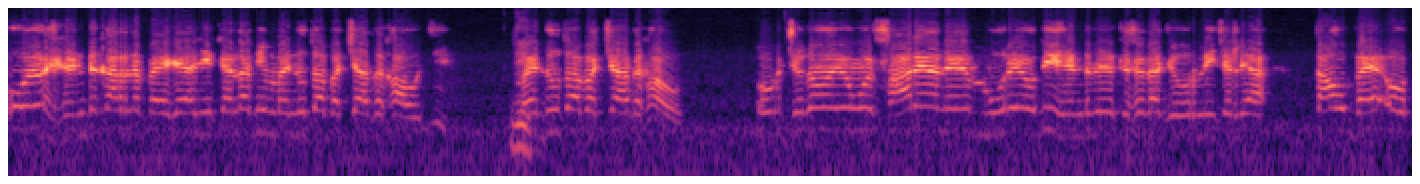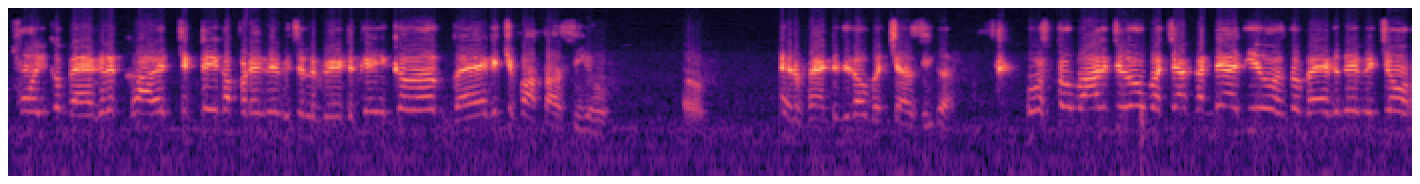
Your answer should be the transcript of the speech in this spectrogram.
ਉਹ ਹਿੰਡ ਕਰਨ ਪੈ ਗਿਆ ਜੀ ਕਹਿੰਦਾ ਵੀ ਮੈਨੂੰ ਤਾਂ ਬੱਚਾ ਦਿਖਾਓ ਜੀ। ਮੈਨੂੰ ਤਾਂ ਬੱਚਾ ਦਿਖਾਓ। ਉਹ ਜਦੋਂ ਉਹ ਸਾਰਿਆਂ ਨੇ ਮੂਰੇ ਉਹਦੀ ਹਿੰਡ ਦੇ ਕਿਸੇ ਦਾ ਜ਼ੋਰ ਨਹੀਂ ਚੱਲਿਆ ਤਾਂ ਉਹ ਉੱਥੋਂ ਇੱਕ ਬੈਗ ਦੇ ਕਾਲੇ ਚਿੱਟੇ ਕੱਪੜੇ ਦੇ ਵਿੱਚ ਲਪੇਟ ਕੇ ਇੱਕ ਬੈਗ ਚ ਪਾਤਾ ਸੀ ਉਹ। ਇਨਫੈਂਟ ਜਿਹੜਾ ਉਹ ਬੱਚਾ ਸੀਗਾ। ਉਸ ਤੋਂ ਬਾਅਦ ਜਦੋਂ ਬੱਚਾ ਕੱਢਿਆ ਜੀ ਉਸ ਤੋਂ ਬੈਗ ਦੇ ਵਿੱਚੋਂ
